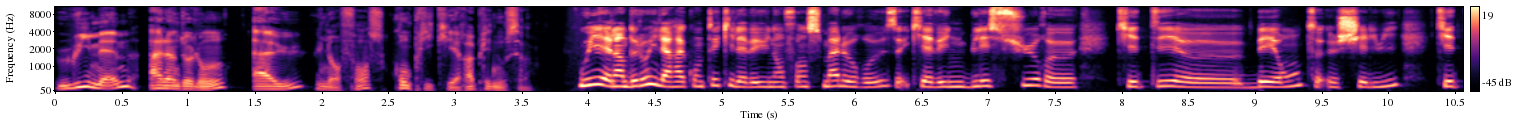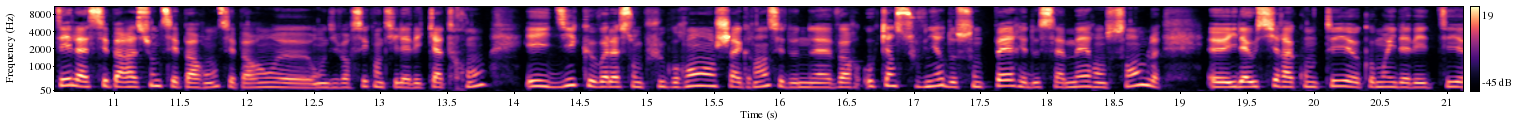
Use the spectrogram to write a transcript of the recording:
Lui-même, Alain Delon, a eu une enfance compliquée. Rappelez-nous ça. Oui, Alain Delon, il a raconté qu'il avait une enfance malheureuse, qu'il avait une blessure euh, qui était euh, béante euh, chez lui, qui était la séparation de ses parents. Ses parents ont divorcé quand il avait 4 ans. Et il dit que voilà son plus grand chagrin, c'est de n'avoir aucun souvenir de son père et de sa mère ensemble. il a aussi raconté comment il avait été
